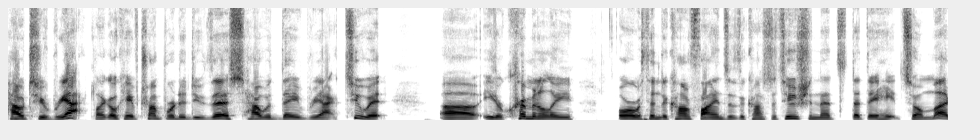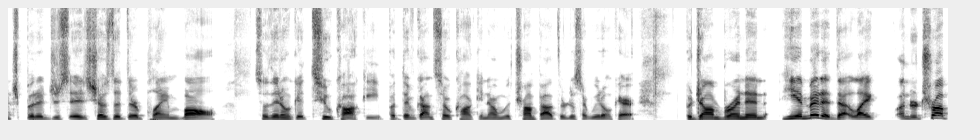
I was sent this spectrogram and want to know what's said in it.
how to react. Like, okay, if Trump were to do this, how would they react to it, uh, either criminally or within the confines of the Constitution that's that they hate so much, but it just it shows that they're playing ball, so they don't get too cocky. But they've gotten so cocky now with Trump out, they're just like we don't care. But John Brennan, he admitted that like under Trump,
